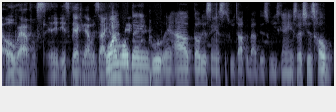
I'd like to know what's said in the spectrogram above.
old rivals. It is back now. It's like one more thing, and I'll throw this in since we talked about this week's games. Let's just hope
